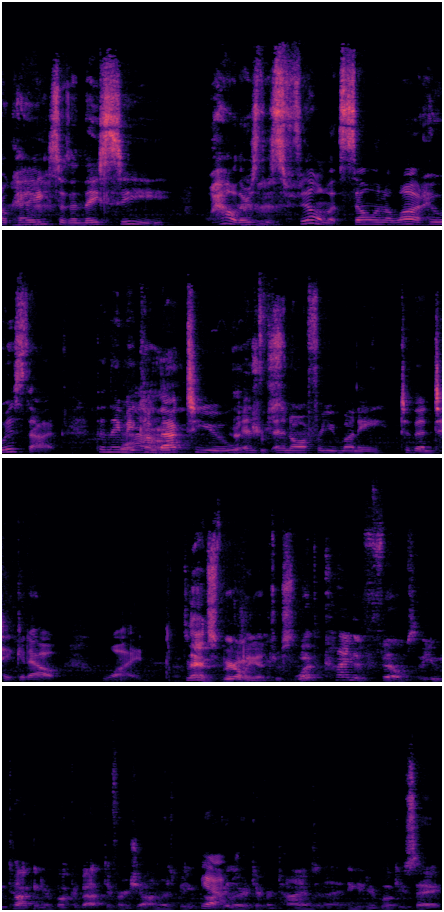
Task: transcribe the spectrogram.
Okay, mm-hmm. so then they see, wow, there's mm. this film that's selling a lot. Who is that? Then they may come back to you and, and offer you money to then take it out wide. That's really interesting. What kind of films? Are you talk in your book about different genres being Yeah. popular at different times, and I think in your book you say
